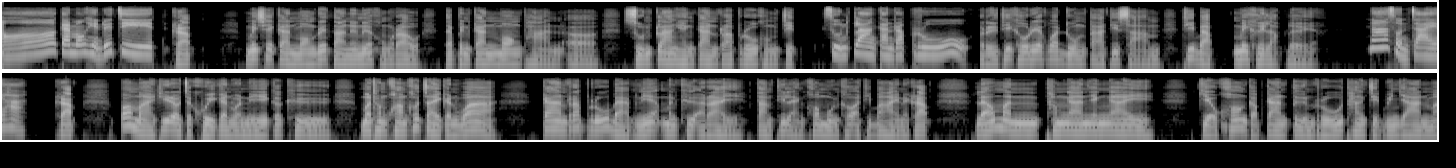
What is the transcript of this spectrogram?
อ๋อ การมองเห็นด้วยจิต ครับ ไม่ใช่การมองด้วยตาเนื้อๆของเรา แต่เป็นการมองผ่านเอ่อศูนย์กลางแห่งการรับรู้ของจิต ศูนย์กลางการรับรู้ หรือที่เขาเรียกว่าดวงตาที่ 3 ที่แบบไม่เคยหลับเลยอะน่าสนใจค่ะ ครับ เป้าหมายที่เราจะคุยกันวันนี้ก็คือ มาทำความเข้าใจกันว่า การรับรู้แบบเนี้ยมันคืออะไรตามที่แหล่งข้อมูลเขาอธิบายนะครับ แล้วมันทำงานยังไง เกี่ยวข้องกับการตื่นรู้ทางจิตวิญญาณไหม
